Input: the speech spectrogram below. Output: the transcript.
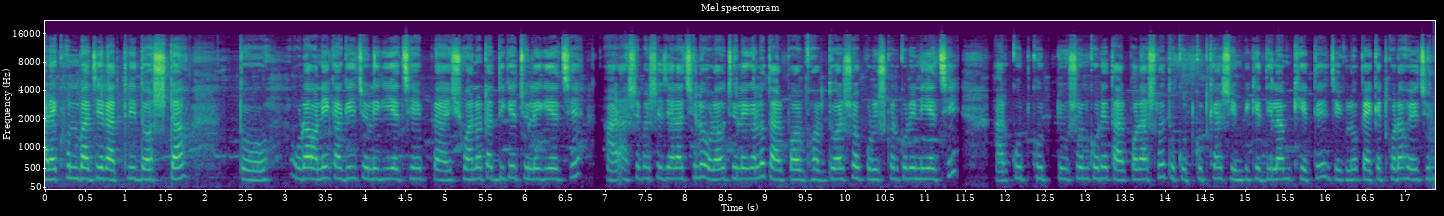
আর এখন বাজে রাত্রি দশটা। তো ওরা অনেক আগেই চলে গিয়েছে, প্রায় সোয়া নটার দিকে চলে গিয়েছে। আর আশেপাশে যারা ছিল ওরাও চলে গেল, তারপর ঘর দুয়ার সব পরিষ্কার করে নিয়েছি। আর কুটকুট টিউশন করে তারপর আসলো, তো কুটকুটকে আর শিম্পিকে দিলাম খেতে, যেগুলো প্যাকেট করা হয়েছিল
